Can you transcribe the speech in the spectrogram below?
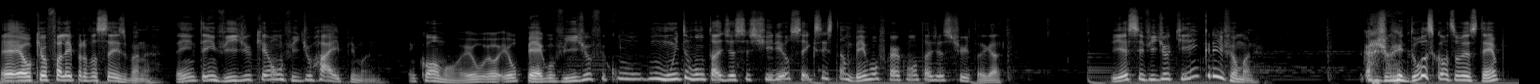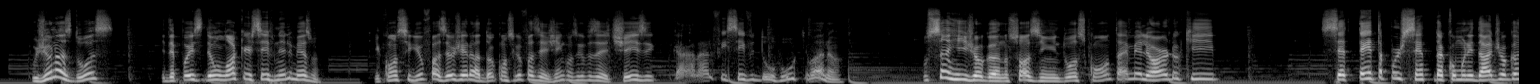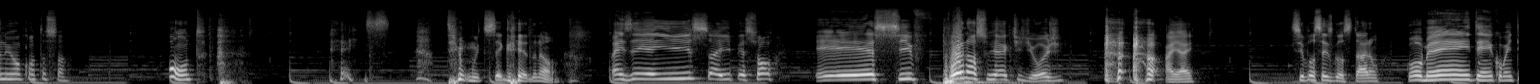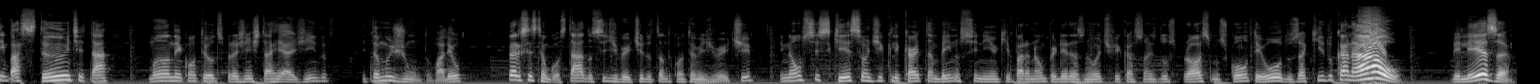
É, é o que eu falei pra vocês, mano. Tem, tem vídeo que é um vídeo hype, mano. Tem como. Eu, eu, eu pego o vídeo, eu fico com muita vontade de assistir e eu sei que vocês também vão ficar com vontade de assistir, tá ligado? E esse vídeo aqui é incrível, mano. O cara jogou em duas contas ao mesmo tempo, fugiu nas duas e depois deu um locker save nele mesmo. E conseguiu fazer o gerador, conseguiu fazer gen, conseguiu fazer chase. Caralho, fez save do Hulk, mano. O Sanri jogando sozinho em duas contas é melhor do que 70% da comunidade jogando em uma conta só. Ponto. é isso. Não tem muito segredo, não. Mas é isso aí, pessoal. Esse foi nosso react de hoje. ai, ai. Se vocês gostaram, comentem, comentem bastante, tá? Mandem conteúdos pra gente estar tá reagindo. E tamo junto, valeu? Espero que vocês tenham gostado, se divertido tanto quanto eu me diverti. E não se esqueçam de clicar também no sininho aqui para não perder as notificações dos próximos conteúdos aqui do canal. Beleza?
